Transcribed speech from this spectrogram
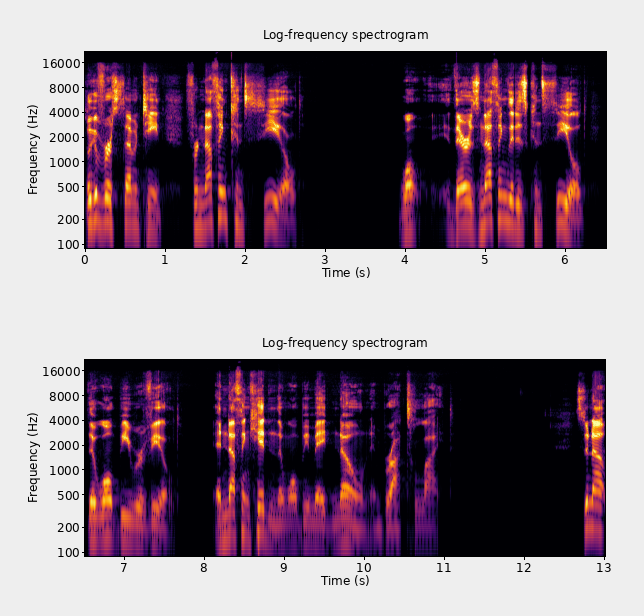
Look at verse 17. For nothing concealed won't, there is nothing that is concealed that won't be revealed, and nothing hidden that won't be made known and brought to light. So now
